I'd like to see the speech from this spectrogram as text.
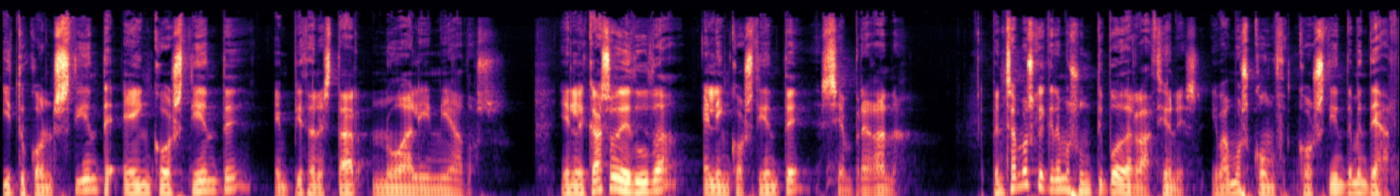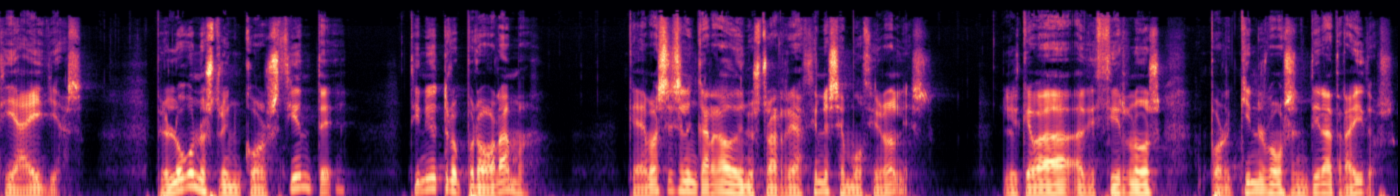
y tu consciente e inconsciente empiezan a estar no alineados. Y en el caso de duda, el inconsciente siempre gana. Pensamos que queremos un tipo de relaciones y vamos conscientemente hacia ellas. Pero luego nuestro inconsciente tiene otro programa, que además es el encargado de nuestras reacciones emocionales, el que va a decirnos por quién nos vamos a sentir atraídos.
